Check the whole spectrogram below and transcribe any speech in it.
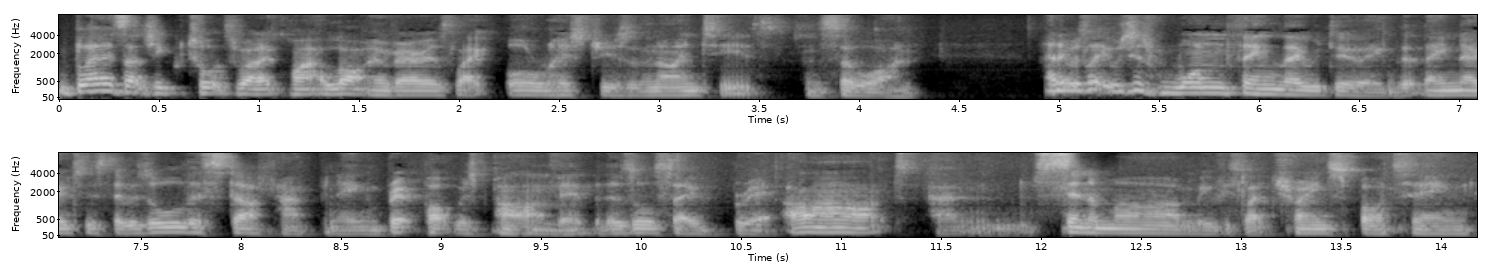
Blair's actually talked about it quite a lot in various like oral histories of the 90s and so on. And it was like it was just one thing they were doing that they noticed there was all this stuff happening, and Britpop was part of it, hmm. but there's also Brit art and cinema, movies like Trainspotting,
